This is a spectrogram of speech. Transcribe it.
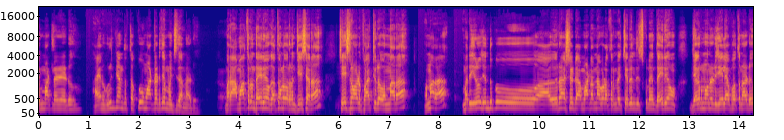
ఏం మాట్లాడాడు? ఆయన గురించి అంత తక్కువ మాట్లాడితే మంచిది అన్నాడు మరి ఆ మాత్రం ధైర్యం గతంలో ఎవరైనా చేశారా? చేసిన వాళ్ళు పార్టీలో ఉన్నారా? ఉన్నారా? మరి ఈరోజు ఎందుకు అవినాష్ రెడ్డి ఆ మాట అన్నా కూడా అతని మీద చర్యలు తీసుకునే ధైర్యం జగన్మోహన్ రెడ్డి చేయలేకపోతున్నాడు?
